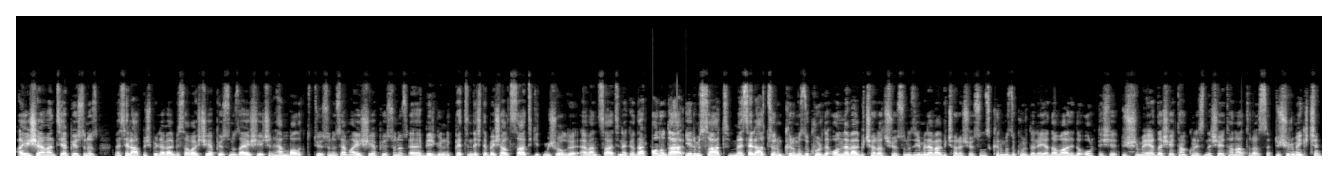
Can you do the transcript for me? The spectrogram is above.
ay ışığı eventi yapıyorsunuz. Mesela 61 level bir savaşçı yapıyorsunuz ay ışığı için. Hem balık tutuyorsunuz hem ay ışığı yapıyorsunuz. Ee, bir günlük petinde işte 5-6 saati gitmiş oluyor event saatine kadar. Onu da 20 saat mesela atıyorum kırmızı kurde 10 level bir çar açıyorsunuz. 20 level bir çar açıyorsunuz. Kırmızı kurdele ya da vadide ork dişi düşürmeye ya da şeytan kulesinde şeytan hatırası düşürmek için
